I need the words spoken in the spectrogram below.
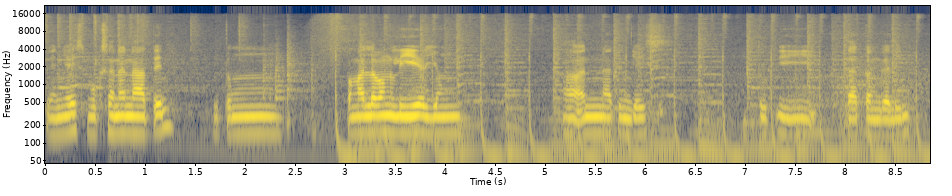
So yan guys buksan na natin itong pangalawang layer yung ah, ano natin guys ito itatanggalin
